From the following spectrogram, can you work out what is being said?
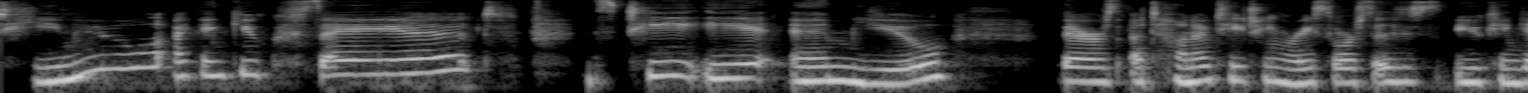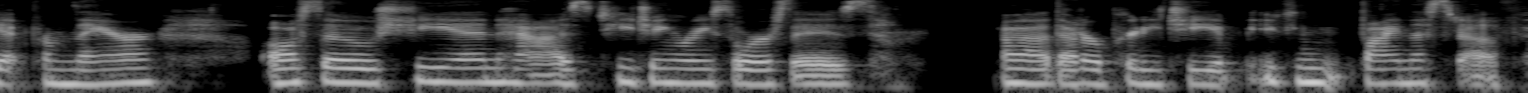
Temu, I think you say it. It's T E M U. There's a ton of teaching resources you can get from there. Also, Shein has teaching resources uh, that are pretty cheap. You can find this stuff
